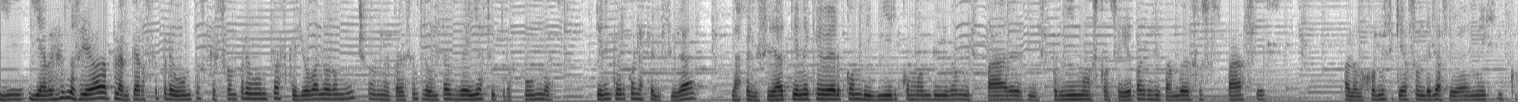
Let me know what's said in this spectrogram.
Y, y, a veces los lleva a plantearse preguntas que son preguntas que yo valoro mucho, me parecen preguntas bellas y profundas. Tienen que ver con la felicidad. La felicidad tiene que ver con vivir como han vivido mis padres, mis primos, con seguir participando de esos espacios. A lo mejor ni siquiera son de la Ciudad de México,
